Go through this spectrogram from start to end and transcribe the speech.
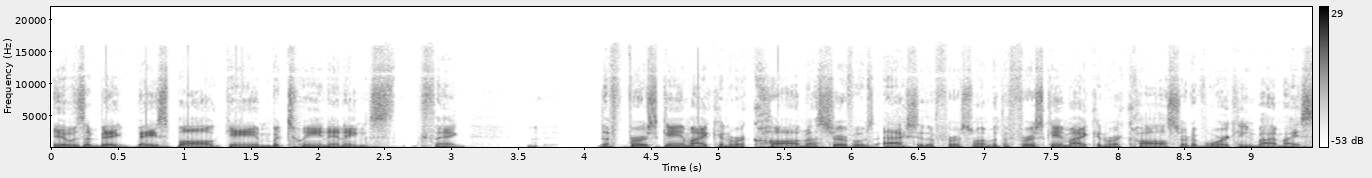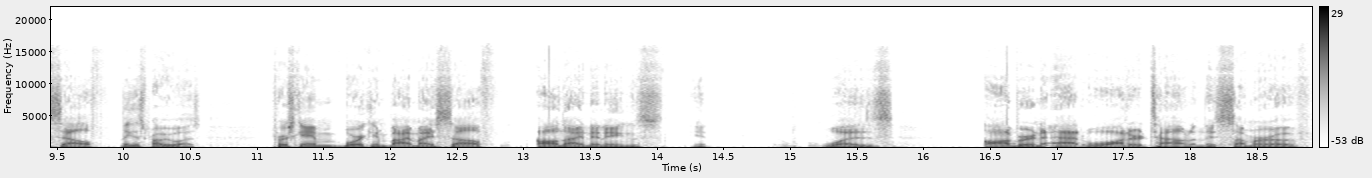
it was a big baseball game between innings thing. The first game I can recall, I'm not sure if it was actually the first one, but the first game I can recall sort of working by myself, I think this probably was. First game working by myself, all nine innings, it was Auburn at Watertown in the summer of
